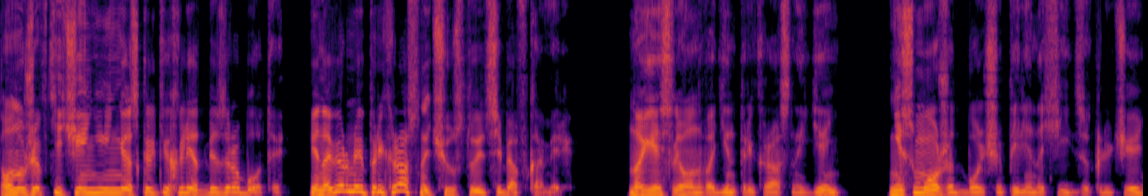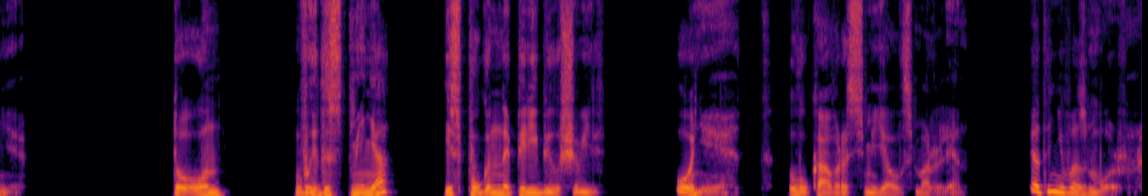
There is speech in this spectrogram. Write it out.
Он уже в течение нескольких лет без работы и, наверное, прекрасно чувствует себя в камере. Но если он в один прекрасный день не сможет больше переносить заключение, то он выдаст меня? Испуганно перебил Швиль. О нет, лукаво рассмеялась Марлен. Это невозможно,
